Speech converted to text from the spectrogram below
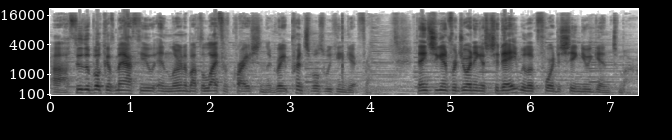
uh, through the book of Matthew and learn about the life of Christ and the great principles we can get from it. Thanks again for joining us today. We look forward to seeing you again tomorrow.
